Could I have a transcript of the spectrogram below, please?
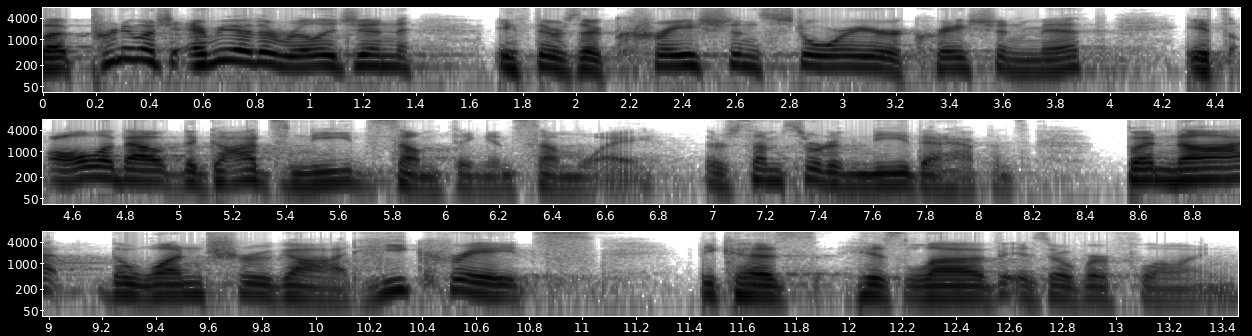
But pretty much every other religion, if there's a creation story or a creation myth, it's all about the gods need something in some way. There's some sort of need that happens, but not the one true God. He creates because his love is overflowing.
